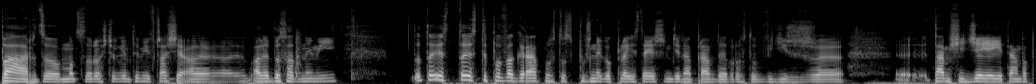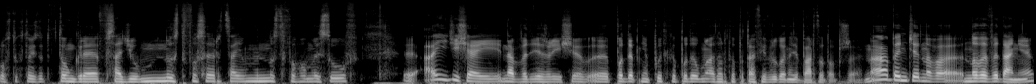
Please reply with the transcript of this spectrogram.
bardzo mocno rozciągniętymi w czasie, ale, ale dosadnymi. no to, jest, to jest typowa gra po prostu z późnego PlayStation, gdzie naprawdę po prostu widzisz, że e, tam się dzieje i tam po prostu ktoś w tą grę wsadził mnóstwo serca i mnóstwo pomysłów, e, a i dzisiaj nawet jeżeli się e, podepnie płytkę pod emulator, to potrafi wyglądać bardzo dobrze. No a będzie nowa, nowe wydanie,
